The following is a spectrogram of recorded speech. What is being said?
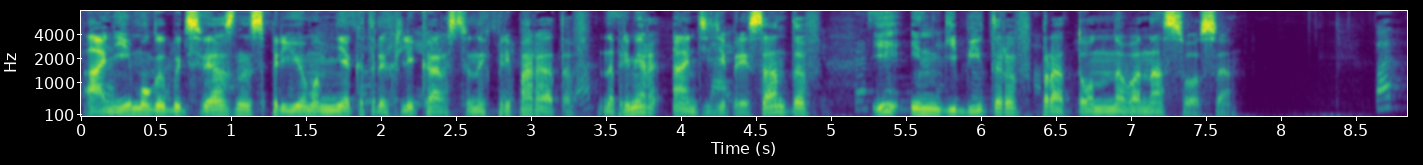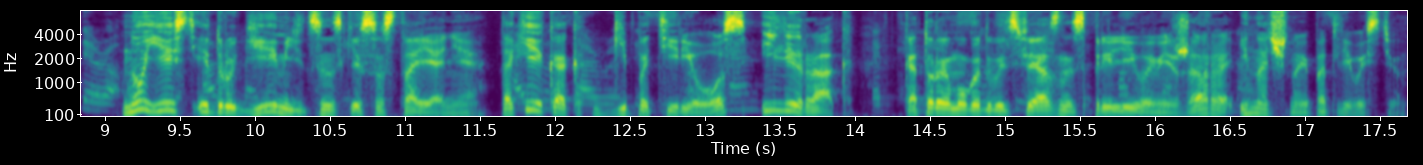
Они могут быть связаны с приемом некоторых лекарственных препаратов, например, антидепрессантов и ингибиторов протонного насоса. Но есть и другие медицинские состояния, такие как гипотиреоз или рак, которые могут быть связаны с приливами жара и ночной потливостью.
